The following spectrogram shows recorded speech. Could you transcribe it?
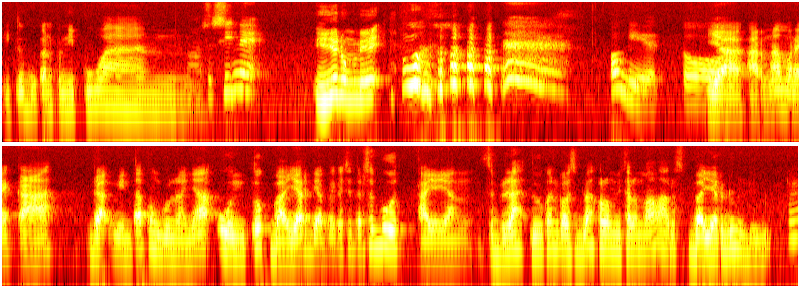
itu bukan penipuan. Masa sih, Nek? Iya dong, Nek. Oh gitu. Iya, karena mereka nggak minta penggunanya untuk bayar di aplikasi tersebut. Kayak yang sebelah tuh, kan kalau sebelah kalau misalnya mau harus bayar dulu. Hmm,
